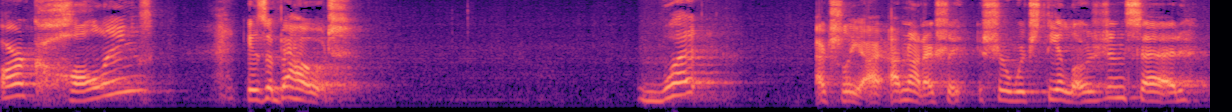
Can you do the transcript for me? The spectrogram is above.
Our callings is about what, actually, I, I'm not actually sure which theologian said,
